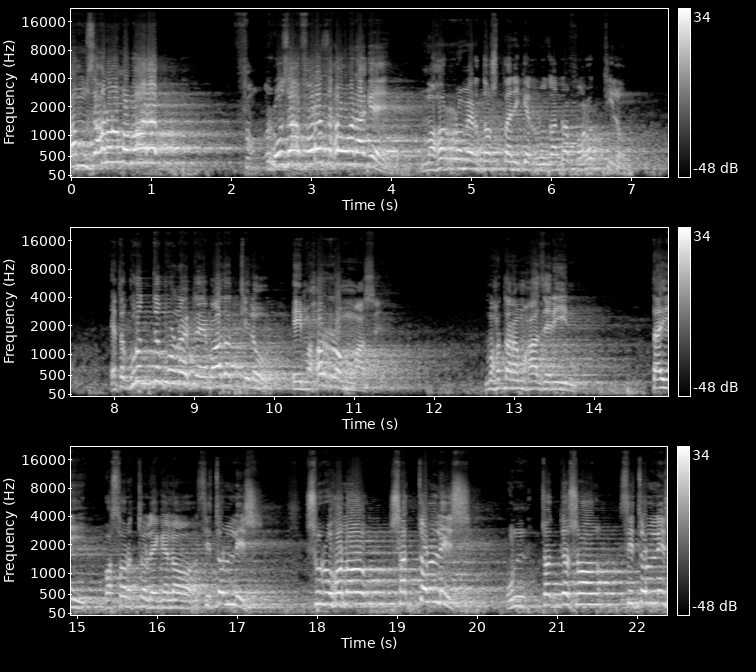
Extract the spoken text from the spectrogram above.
রমজানুল মোবারক রোজা ফরজ হওয়ার আগে মহরমের দশ তারিখের রোজাটা ফরজ ছিল। এত গুরুত্বপূর্ণ একটা ইবাদত ছিল এই মহরম মাসে। মহতারাম হাজেরিন, তাই বছর চলে গেল ছিচল্লিশ, শুরু হলো সাতচল্লিশ চোদ্দোশো ছিচল্লিশ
